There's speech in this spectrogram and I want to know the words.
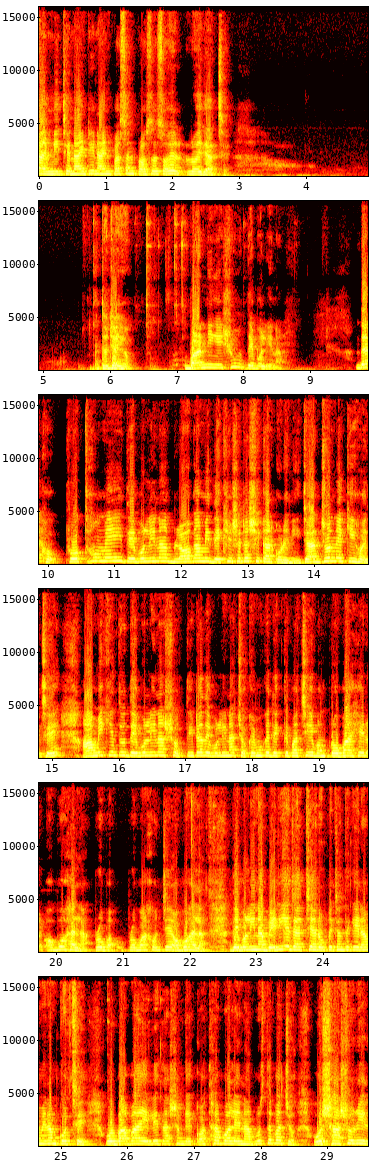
টাইম নিচ্ছে নাইনটি নাইন পার্সেন্ট প্রসেস হয়ে, রয়ে যাচ্ছে। তো যাই হোক বার্নিং ইস্যু দেবলীনা দেখো, প্রথমেই দেবলীনার ব্লগ আমি দেখি সেটা স্বীকার করে নিই। যার জন্যে কি হয়েছে, আমি কিন্তু দেবলীনার সত্যিটা দেবলীনা চোখে মুখে দেখতে পাচ্ছি এবং প্রবাহের অবহেলা প্রবাহ যে অবহেলা, দেবলীনা বেরিয়ে যাচ্ছে আর ও পেছন থেকে এরম এরম করছে। ওর বাবা এলে তার সঙ্গে কথা বলে না, বুঝতে পারছ? ওর শাশুড়ির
